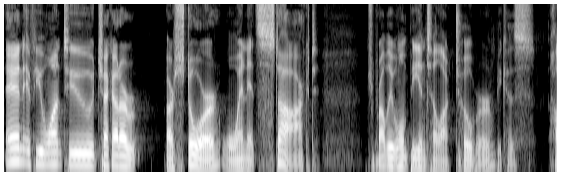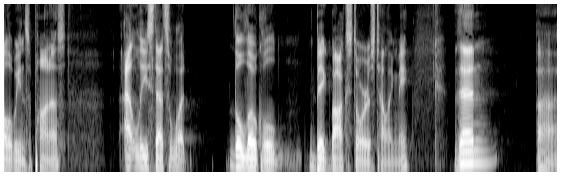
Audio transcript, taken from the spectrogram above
and if you want to check out our our store when it's stocked which probably won't be until october because halloween's upon us at least that's what the local big box store is telling me, then uh,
